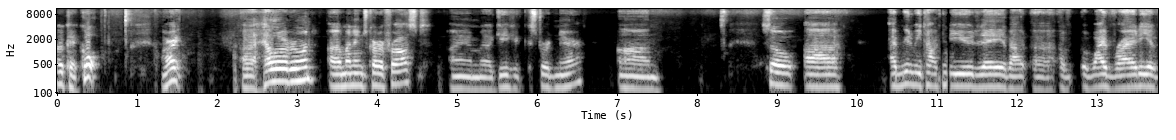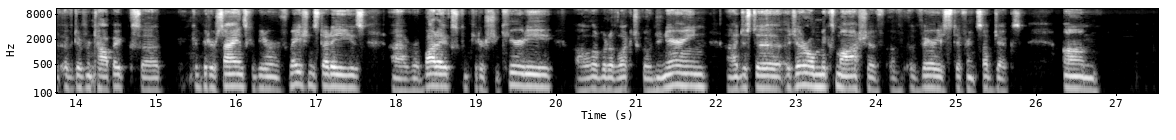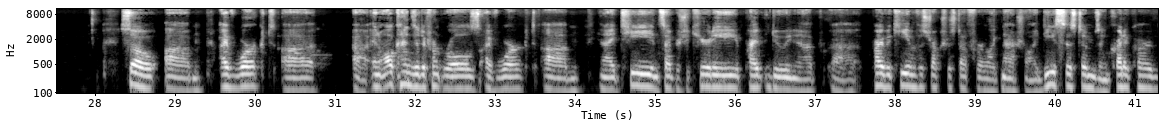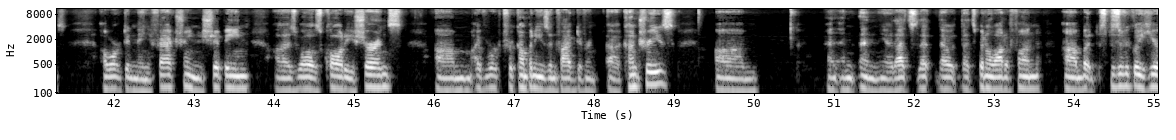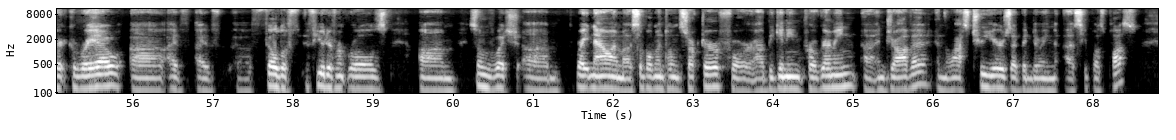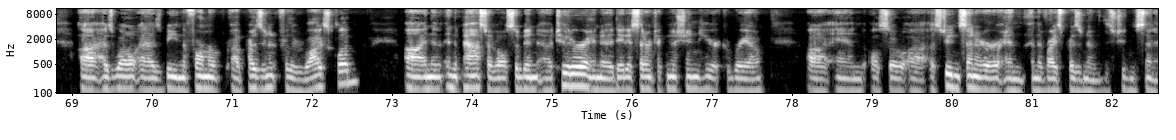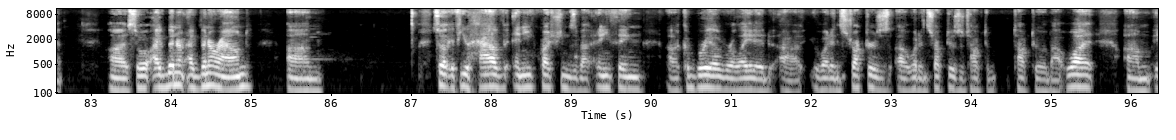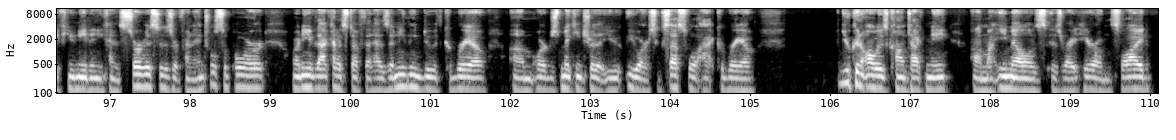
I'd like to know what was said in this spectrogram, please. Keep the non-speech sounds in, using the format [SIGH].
Okay, cool. All right. Uh, hello, everyone. Uh, my name is Carter Frost. I am a geek extraordinaire. Um, so, uh, I'm going to be talking to you today about uh, a, a, wide variety of, of different topics uh, computer science, computer information studies, uh, robotics, computer security, a little bit of electrical engineering, just a, a, general mix mosh of, of, of various different subjects. Um, so um, I've worked uh, uh, in all kinds of different roles. I've worked um, in IT and cybersecurity, doing uh, uh, private key infrastructure stuff for like national ID systems and credit cards. I worked in manufacturing and shipping, uh, as well as quality assurance. Um, I've worked for companies in five different uh, countries, um, and, and and you know that's that, that that's been a lot of fun. Um, but specifically here at Cabrillo, uh, I've, I've uh, filled a, f- a few different roles, um, some of which um, right now I'm a supplemental instructor for uh, beginning programming uh, in Java. In the last two years, I've been doing uh, C++, uh, as well as being the former president for the Robotics Club. and in, in the past, I've also been a tutor and a data center technician here at Cabrillo. and also a student senator and, and the vice president of the Student Senate. Uh, so I've been I've been around. Um, so if you have any questions about anything uh, Cabrillo related, uh, what instructors uh, what instructors are talk to talk to about what, um, if you need any kind of services or financial support or any of that kind of stuff that has anything to do with Cabrillo, um, or just making sure that you you are successful at Cabrillo, you can always contact me. Um, my email is is right here on the slide.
